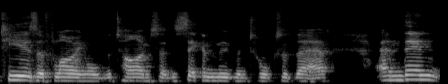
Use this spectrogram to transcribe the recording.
tears are flowing all the time. So the second movement talks of that, and then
